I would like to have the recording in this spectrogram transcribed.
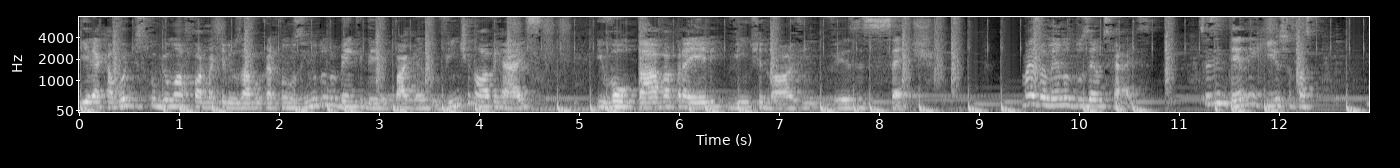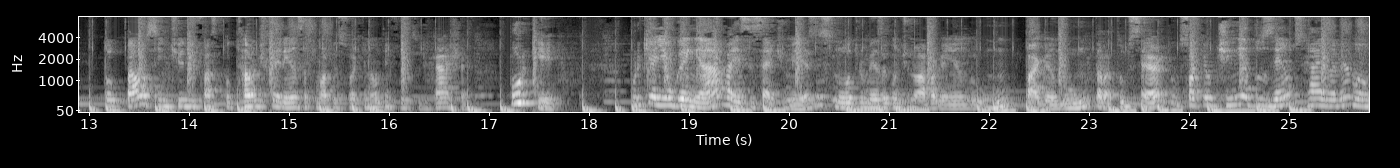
e ele acabou de descobrir uma forma que ele usava o cartãozinho do Nubank dele pagando 29 reais e voltava para ele 29 vezes 7. Mais ou menos 200 reais. Vocês entendem que isso faz total sentido e faz total diferença para uma pessoa que não tem fluxo de caixa? Por quê? Porque aí eu ganhava esses sete meses, no outro mês eu continuava ganhando um, pagando um, tava tudo certo, só que eu tinha 200 reais na minha mão.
